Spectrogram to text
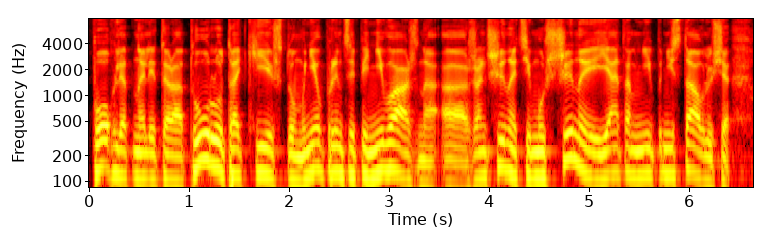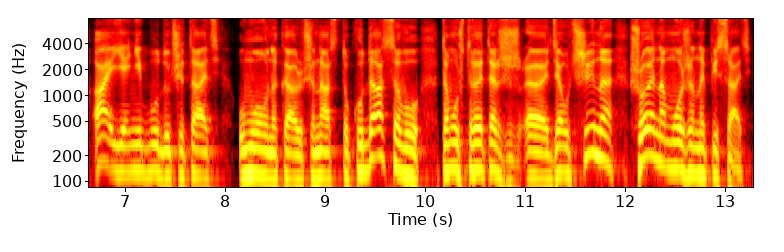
погляд на літаратуру такі что мне в прынцыпе неважно жанчына ці мужчына я там не не ставлюся. А я не буду чытаць умоўно кажучы насту кудасаву тому что это ж э, дзяўчына що яна можа напісаць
